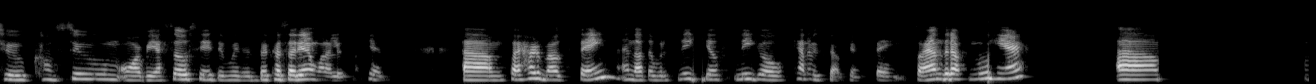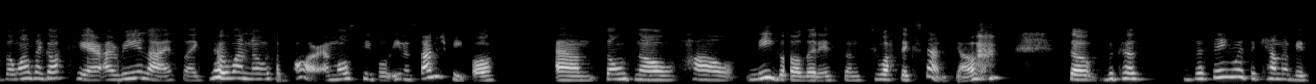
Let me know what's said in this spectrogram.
to consume or be associated with it because I didn't want to lose my kids. Um, so I heard about Spain and that there was legal, legal cannabis clubs in Spain. So I ended up moving here. Um, but once I got here, I realized like no one knows of art, and most people, even Spanish people, um, don't know how legal it is and to what extent, you know. so because the thing with the cannabis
